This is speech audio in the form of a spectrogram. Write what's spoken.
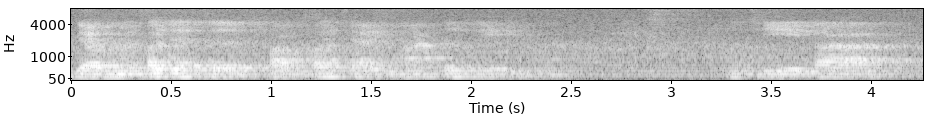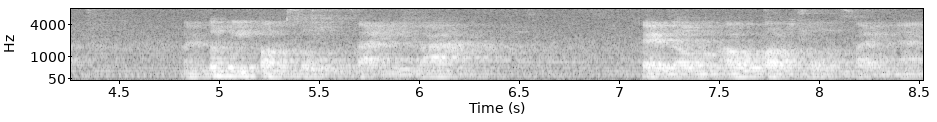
เดี๋ยวมันก็จะเกิดความเข้าใจมากขึ้นเองบางทีก็ มันก็มีความสงสัยบ้าง แต่เราเอาความสงสัยนะ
